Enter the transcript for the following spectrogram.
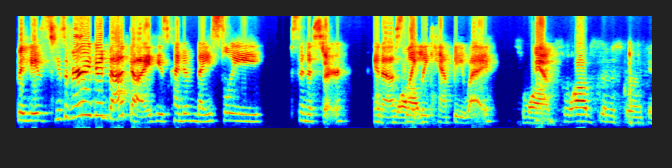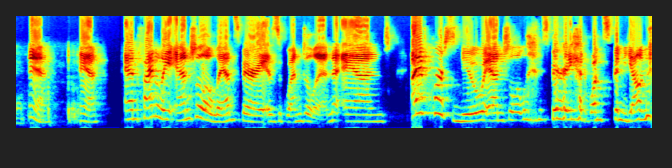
But he's he's a very good bad guy. He's kind of nicely sinister in a suave. slightly campy way. Suave, yeah. suave, sinister, and campy. Yeah, yeah. And finally, Angela Lansbury is Gwendolyn. and I, of course, knew Angela Lansbury had once been young,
